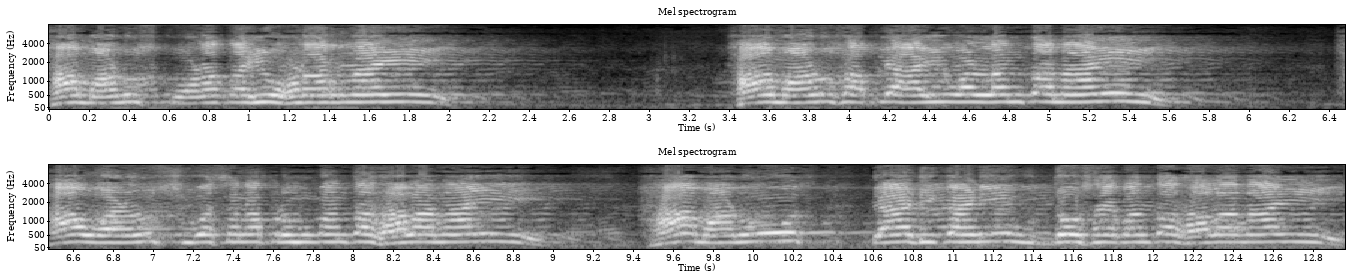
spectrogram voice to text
हा माणूस कोणाचाही होणार नाही. हा माणूस आपल्या आई वडिलांचा नाही. हा माणूस शिवसेना प्रमुखांचा झाला नाही. हा माणूस त्या ठिकाणी उद्धव साहेबांचा झाला नाही.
